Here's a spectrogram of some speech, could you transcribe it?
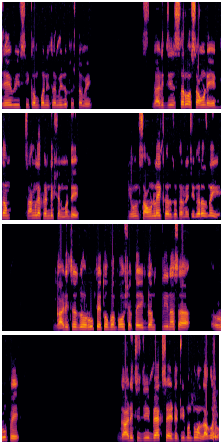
जे व्ही सी कंपनीचा म्युझिक सिस्टम आहे. गाडीची सर्व साऊंड आहे. एकदम चांगल्या कंडिशनमध्ये घेऊन साऊंडलाही खर्च करण्याची गरज नाही आहे गाडीचा जो रूप आहे तो पण पाहू शकता. एकदम क्लीन असा रूप आहे. गाडीची जी बॅक साईड आहे ती पण तुम्हाला लागतो हो.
